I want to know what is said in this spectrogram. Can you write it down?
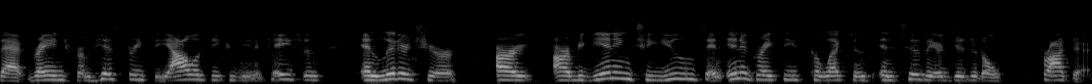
that range from history, theology, communications, and literature are, are beginning to use and integrate these collections into their digital projects.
